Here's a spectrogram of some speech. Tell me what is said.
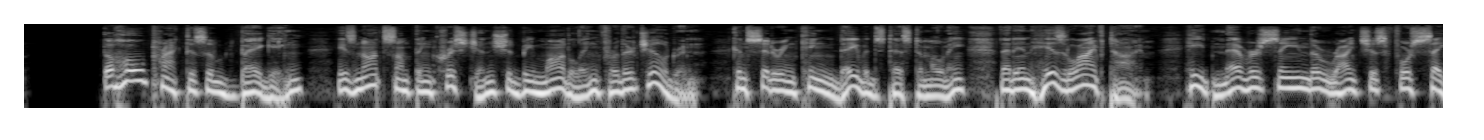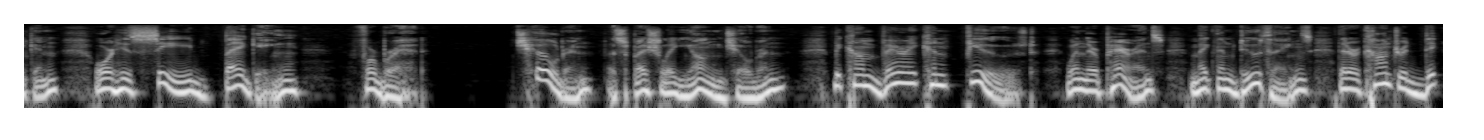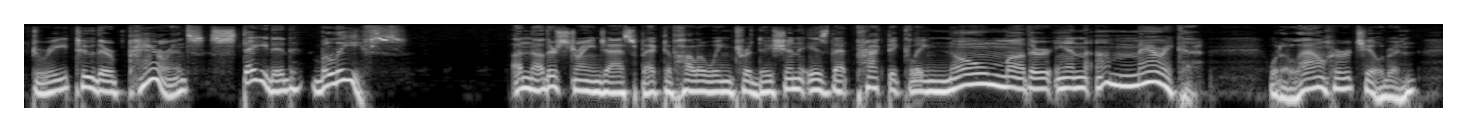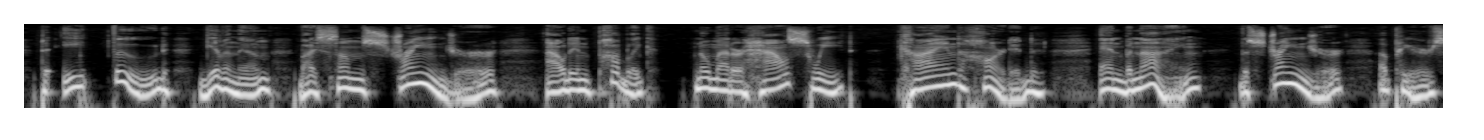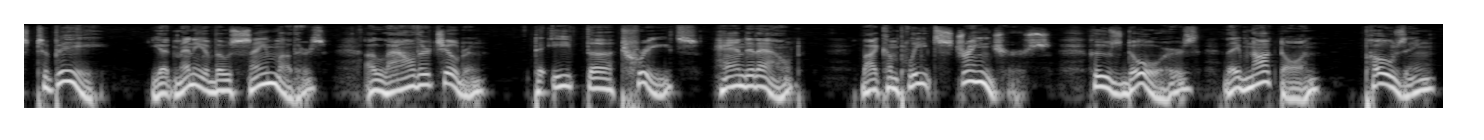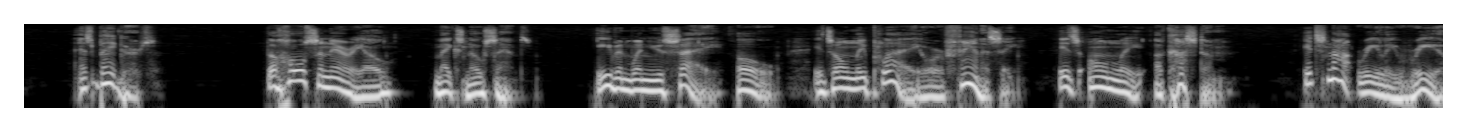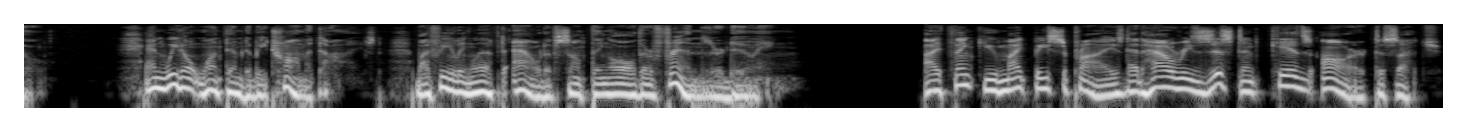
The whole practice of begging is not something Christians should be modeling for their children, considering King David's testimony that in his lifetime he'd never seen the righteous forsaken or his seed begging for bread. Children, especially young children, become very confused when their parents make them do things that are contradictory to their parents' stated beliefs. Another strange aspect of Halloween tradition is that practically no mother in America would allow her children to eat food given them by some stranger out in public, no matter how sweet kind hearted, and benign the stranger appears to be. Yet many of those same mothers allow their children to eat the treats handed out by complete strangers whose doors they've knocked on, posing as beggars. The whole scenario makes no sense, even when you say, oh, it's only play or fantasy is only a custom. It's not really real. And we don't want them to be traumatized by feeling left out of something all their friends are doing. I think you might be surprised at how resistant kids are to such.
